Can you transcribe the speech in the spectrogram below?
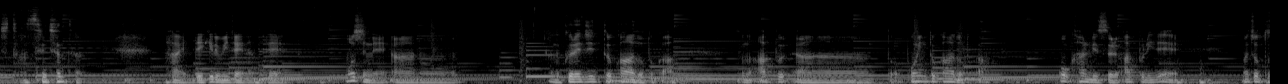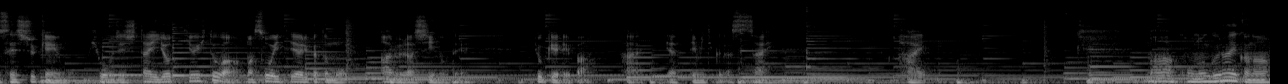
ちょっと忘れちゃった。はいできるみたいなんでもしねあのクレジットカードとかそのアプあポイントカードとかを管理するアプリで、まあ、ちょっと接種券を表示したいよっていう人は、まあ、そういったやり方もあるらしいのでよければ、はい、やってみてください。はい。まあこのぐらいかな、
